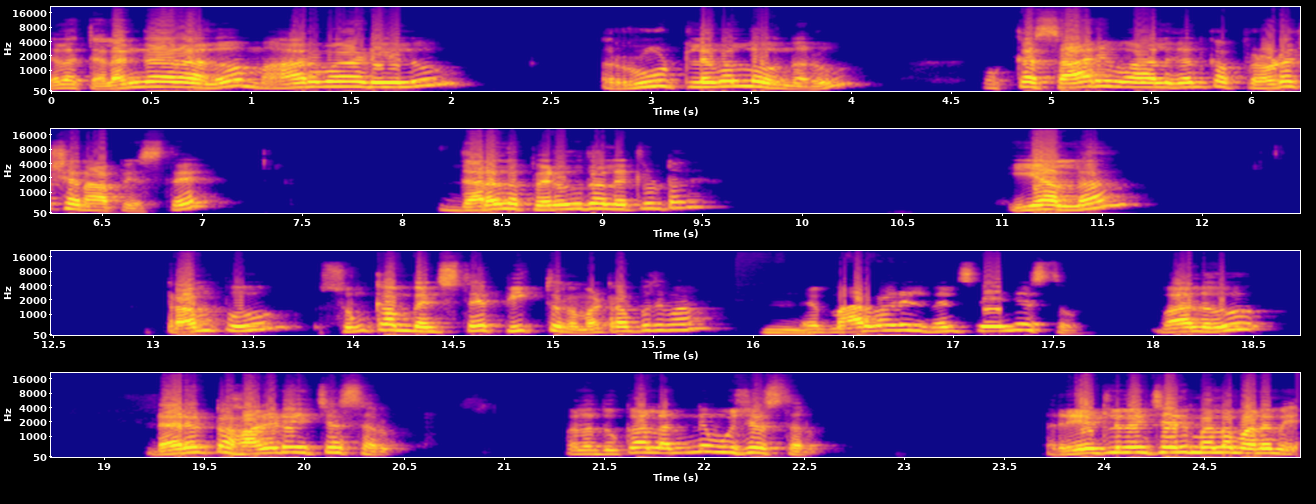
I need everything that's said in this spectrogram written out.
ఇలా తెలంగాణలో మార్వాడీలు రూట్ లెవెల్లో ఉన్నారు. ఒక్కసారి వాళ్ళు కనుక ప్రొడక్షన్ ఆపేస్తే ధరల పెరుగుదల ఎట్లుంటుంది? ఇవాళ ట్రంప్ సుంకం పెంచితే పీక్తున్నామా? ట్రంప్ది మనం మార్వాడీలు పెంచితే ఏం చేస్తాం వాళ్ళు డైరెక్ట్ హాలిడే ఇచ్చేస్తారు. వాళ్ళ దుకాణాలు అన్నీ మూసేస్తారు. రేట్లు పెంచేది మళ్ళీ మనమే.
